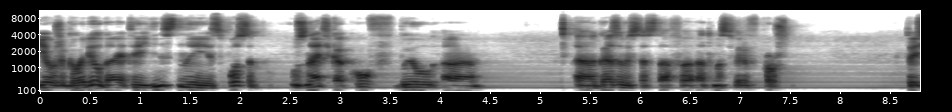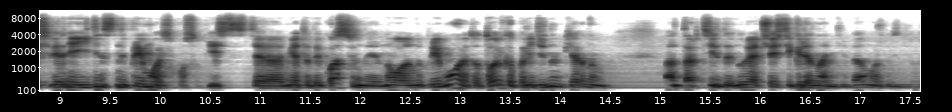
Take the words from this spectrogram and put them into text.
я уже говорил, да, это единственный способ узнать, каков был Э, газовый состав атмосферы в прошлом. То есть, вернее, единственный прямой способ. Есть э, методы косвенные, но напрямую это только по ледяным кернам Антарктиды, ну и отчасти Гренландии, да, можно сделать.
